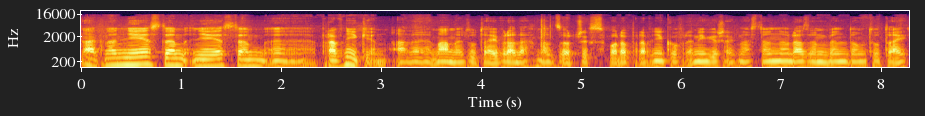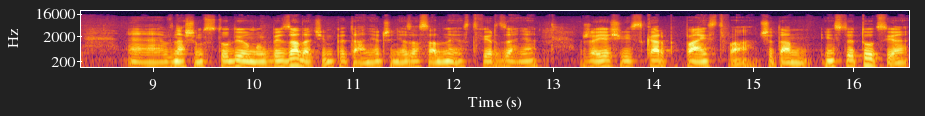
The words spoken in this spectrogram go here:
Tak, no nie jestem, nie jestem e, prawnikiem, ale mamy tutaj w radach nadzorczych sporo prawników. Remigiusz, jak następnym razem będą tutaj e, w naszym studiu, mógłbyś zadać im pytanie, czy niezasadne jest twierdzenie, że jeśli Skarb Państwa, czy tam instytucje,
